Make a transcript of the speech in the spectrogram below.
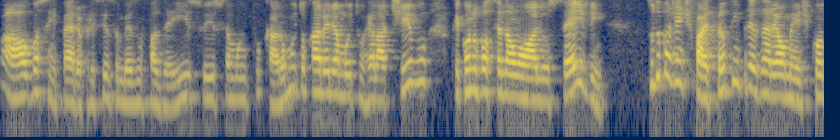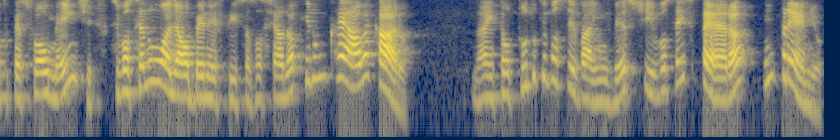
algo assim, pera, eu preciso mesmo fazer isso, isso é muito caro. Muito caro ele é muito relativo, porque quando você não olha o saving, tudo que a gente faz, tanto empresarialmente quanto pessoalmente, se você não olhar o benefício associado àquilo, um real é caro. Né? Então, tudo que você vai investir, você espera um prêmio.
